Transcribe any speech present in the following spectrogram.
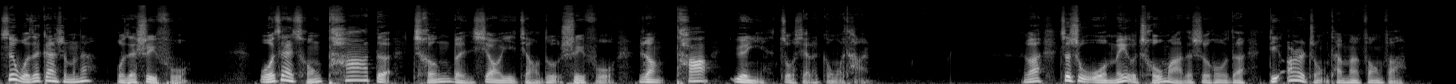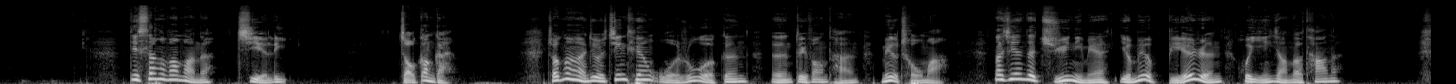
所以我在干什么呢？我在说服，我在从他的成本效益角度说服，让他愿意坐下来跟我谈，是吧？这是我没有筹码的时候的第二种谈判方法。第三个方法呢，借力，找杠杆，找杠杆就是今天我如果跟嗯对方谈没有筹码，那今天在局里面有没有别人会影响到他呢？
